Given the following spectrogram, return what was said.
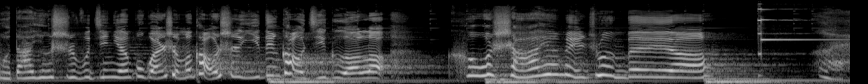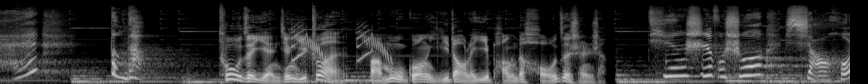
我答应师傅，今年不管什么考试一定考及格了，可我啥也没准备呀。哎，等等！兔子眼睛一转，把目光移到了一旁的猴子身上。听师傅说，小猴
